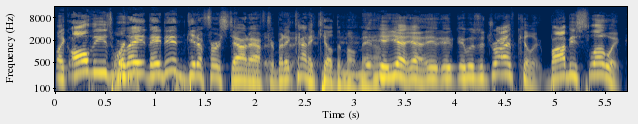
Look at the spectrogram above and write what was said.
Like all these Well, were. they they did get a first down after, but it kind of killed the momentum. yeah, yeah, yeah. It- it was a drive killer. Bobby Slowik.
